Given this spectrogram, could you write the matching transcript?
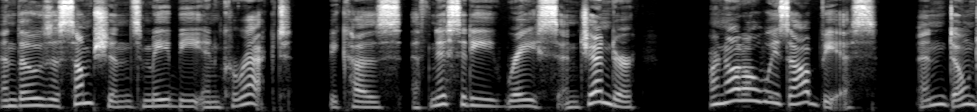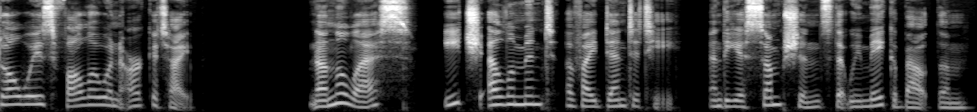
and those assumptions may be incorrect because ethnicity, race, and gender are not always obvious and don't always follow an archetype. Nonetheless, each element of identity and the assumptions that we make about them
